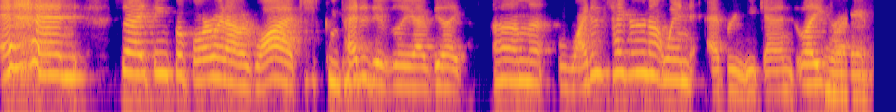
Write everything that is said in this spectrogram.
and so I think before when I would watch competitively, I'd be like, um, why does Tiger not win every weekend? Like, right.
